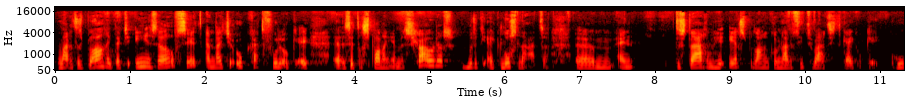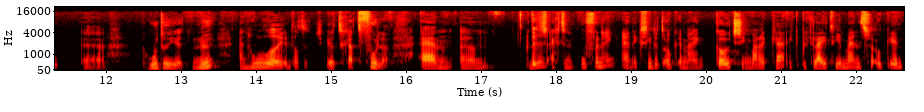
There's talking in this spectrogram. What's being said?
maar het is belangrijk dat je in jezelf zit en dat je ook gaat voelen: oké, uh, zit er spanning in mijn schouders? Moet ik die eigenlijk loslaten? Um, en dus daarom eerst belangrijk om naar de situatie te kijken. Oké, hoe, uh, hoe doe je het nu? En hoe wil je dat het, het gaat voelen? En um, dit is echt een oefening. En ik zie dat ook in mijn coaching, waar ik, hè, ik begeleid hier mensen ook in.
